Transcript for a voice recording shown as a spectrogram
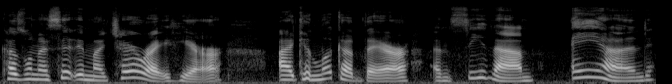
Because when I sit in my chair right here, I can look up there and see them and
